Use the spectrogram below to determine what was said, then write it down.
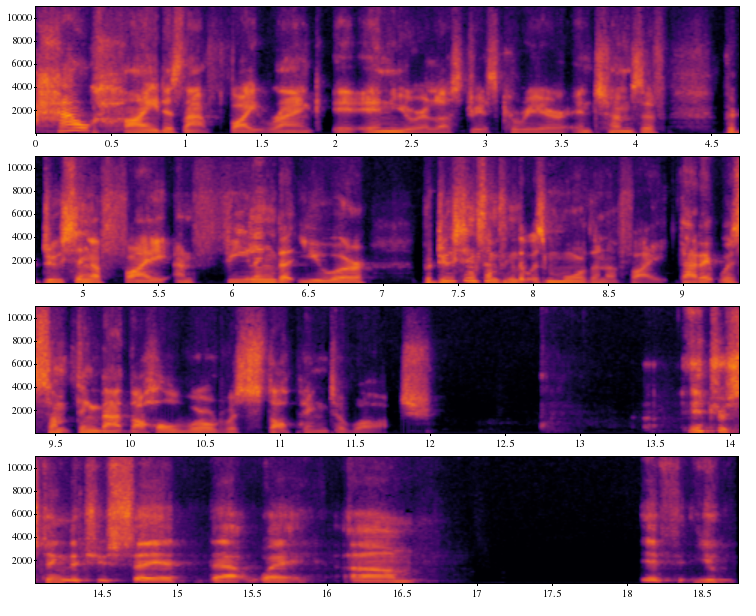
How high does that fight rank in your illustrious career in terms of producing a fight and feeling that you were producing something that was more than a fight, that it was something that the whole world was stopping to watch? Interesting that you say it that way. Um, if you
